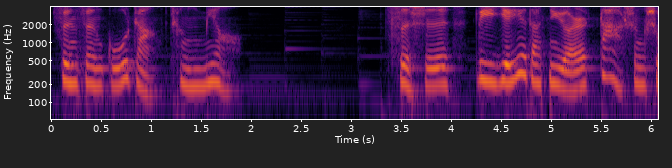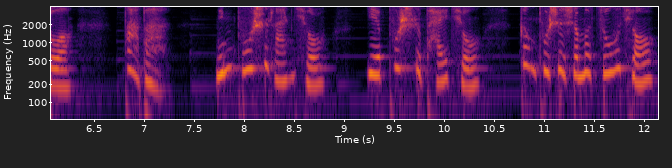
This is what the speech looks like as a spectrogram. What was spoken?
纷纷鼓掌称妙。此时，李爷爷的女儿大声说：“爸爸，您不是篮球，也不是排球，更不是什么足球，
